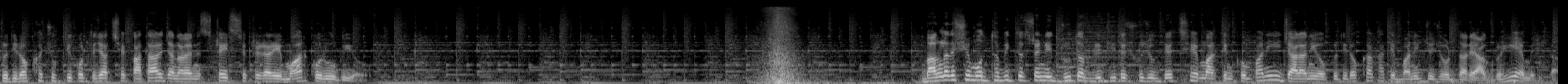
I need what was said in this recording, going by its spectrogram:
প্রতিরক্ষা চুক্তি করতে যাচ্ছে কাতার, জানালেন স্টেট সেক্রেটারি মার্কো রুবিও বাংলাদেশে মধ্যবিত্ত শ্রেণি দ্রুত বৃদ্ধিতে সুযোগ দিচ্ছে মার্কিন কোম্পানি, জ্বালানি ও প্রতিরক্ষা খাতে বাণিজ্য জোরদারে আগ্রহী আমেরিকা।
